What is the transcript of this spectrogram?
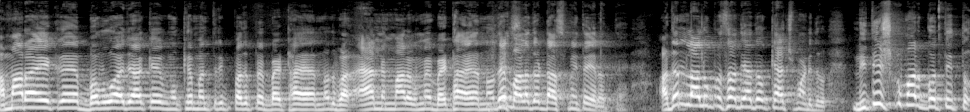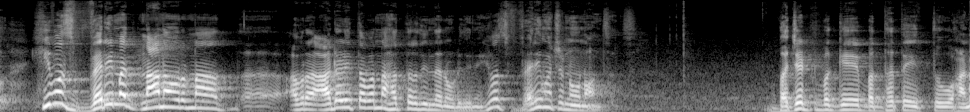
ಹಮಾರ ಏಕ ಬಬುವ ಜಾಕೆ ಮುಖ್ಯಮಂತ್ರಿ ಪದ ಪೇ ಬೈಠಾ ಅನ್ನೋದು ಭಾಳ ಆ್ಯನ್ ಎಂ ಆರ್ ಒಮ್ಮೆ ಬೈಠಾ ಅನ್ನೋದೇ ಭಾಳ ದೊಡ್ಡ ಅಸ್ಮಿತೆ ಇರುತ್ತೆ. ಅದನ್ನು ಲಾಲು ಪ್ರಸಾದ್ ಯಾದವ್ ಕ್ಯಾಚ್ ಮಾಡಿದರು. ನಿತೀಶ್ ಕುಮಾರ್ ಗೊತ್ತಿತ್ತು. ಹಿ ವಾಸ್ ವೆರಿ ಮಚ್ ನಾನು ಅವ್ರನ್ನ ಅವರ ಆಡಳಿತವನ್ನು ಹತ್ತಿರದಿಂದ ನೋಡಿದ್ದೀನಿ he was very much no nonsense budget ಬಗ್ಗೆ ಬದ್ಧತೆ ಇತ್ತು. ಹಣ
